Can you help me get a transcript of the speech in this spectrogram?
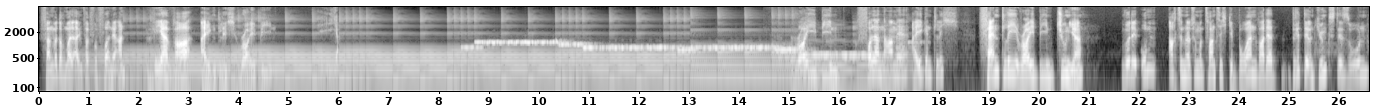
Fangen wir doch mal einfach von vorne an. Wer war eigentlich Roy Bean? Roy Bean. Voller Name eigentlich Fantley Roy Bean Jr. Wurde um 1825 geboren, war der dritte und jüngste Sohn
